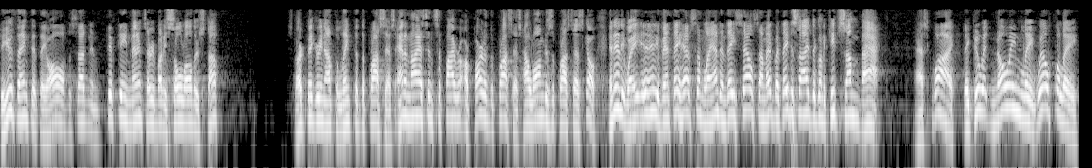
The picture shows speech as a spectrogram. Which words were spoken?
Do you think that they all of a sudden in 15 minutes everybody sold all their stuff? Start figuring out the length of the process. Ananias and Sapphira are part of the process. How long does the process go? And anyway, in any event, they have some land and they sell some of it, but they decide they're going to keep some back. Ask why. They do it knowingly, willfully,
